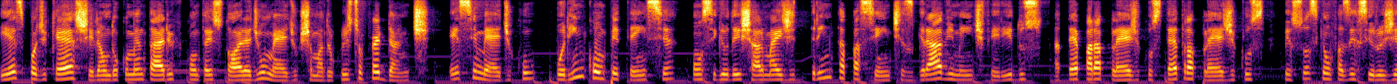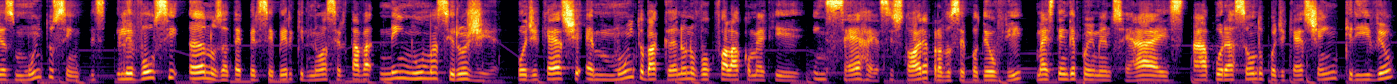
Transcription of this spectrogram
E esse podcast ele é um documentário que conta a história de um médico chamado Christopher Dante. Esse médico, por incompetência, conseguiu deixar mais de 30 pacientes gravemente feridos, até paraplégicos, tetraplégicos, pessoas que iam fazer cirurgias muito simples, e levou-se anos até perceber que ele não acertava nenhuma cirurgia. O podcast é muito bacana, eu não vou falar como é que encerra essa história para você poder ouvir, mas tem depoimentos reais, a apuração do podcast é incrível.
